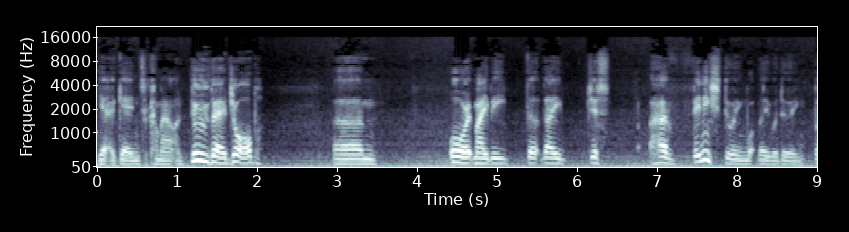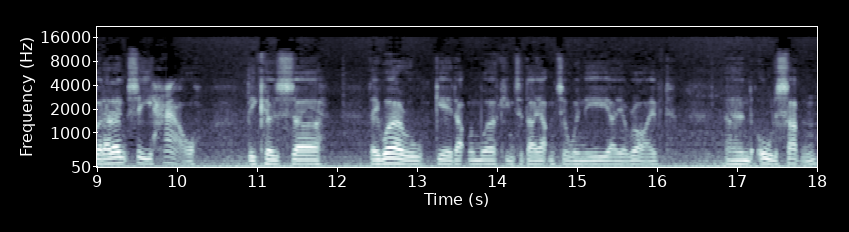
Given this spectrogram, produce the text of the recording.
yet again to come out and do their job um, or it may be that they just have finished doing what they were doing but I don't see how because uh, they were all geared up and working today up until when the EA arrived and all of a sudden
